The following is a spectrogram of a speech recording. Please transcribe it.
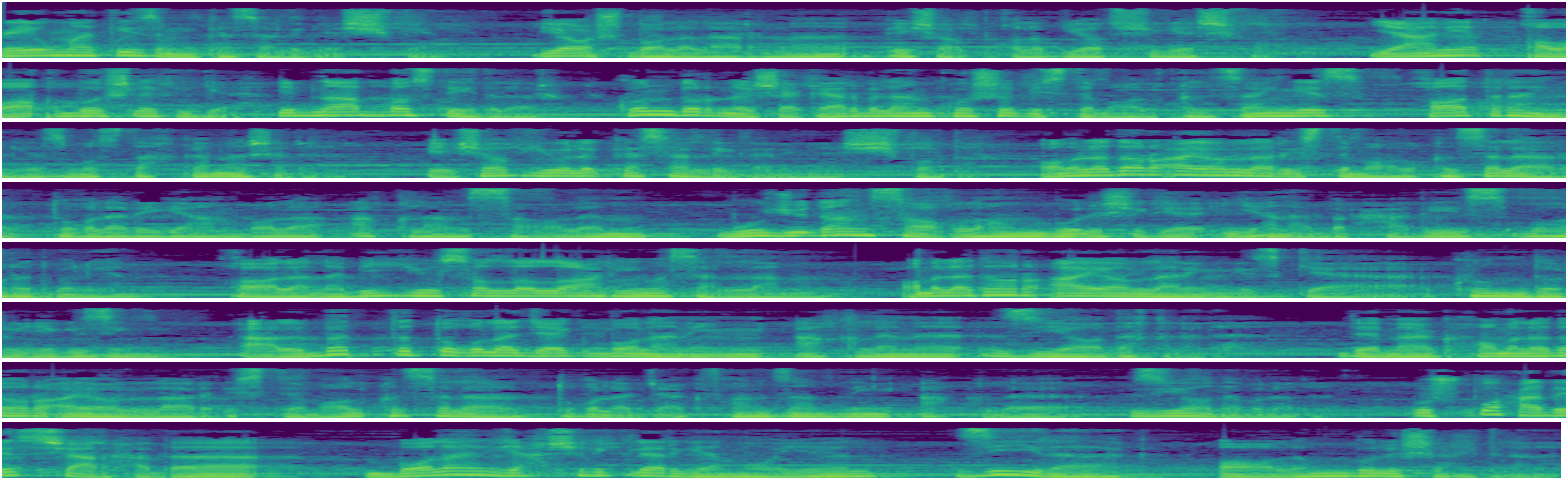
Revmatizm kasaliga shifo yosh bolalarni peshob qilib yotishiga shifo ya'ni qovoq bo'shligiga. Ibn abbos deydilar kundurni shakar bilan qo'shib iste'mol qilsangiz xotirangiz mustahkamlashadi. Peshob yo'li kasalliklariga shifodir. Homilador ayollar iste'mol qilsalar tug'iladigan bola aqlan solim vujudan sog'lom bo'lishiga yana bir hadis vorid bo'lgan. Qola nabiyu sollallohu alayhi vasallam homilador ayollaringizga kundur yegizing. Albatta tug'ilajak bolaning aqlini ziyoda qiladi. Demak homilador ayollar iste'mol qilsalar tug'ilajak farzandning aqli ziyoda bo'ladi. Ushbu hadis sharhida bola yaxshiliklarga moyil ziyrak olim bo'lishi aytiladi.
